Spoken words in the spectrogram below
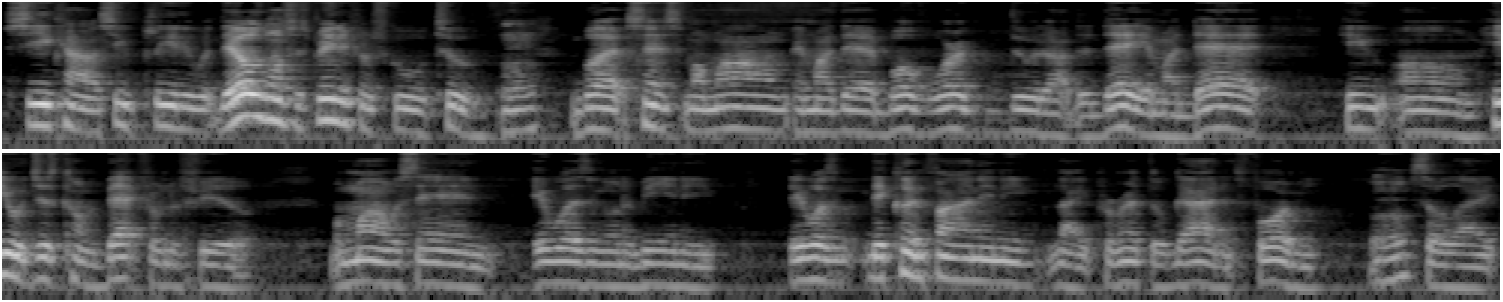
she kind of she pleaded with. They was gonna suspend him from school too, but since my mom and my dad both worked throughout the day, and my dad, he um he was just coming back from the field. My mom was saying it wasn't gonna be any. They wasn't. They couldn't find any like parental guidance for me. Mm-hmm. So like,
